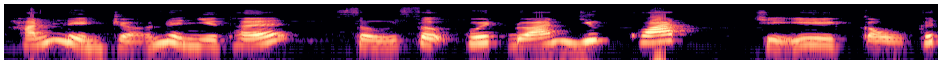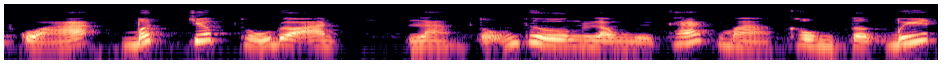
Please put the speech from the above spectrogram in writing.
hắn liền trở nên như thế, sự sự quyết đoán dứt khoát, chỉ cầu kết quả, bất chấp thủ đoạn, làm tổn thương lòng người khác mà không tự biết.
